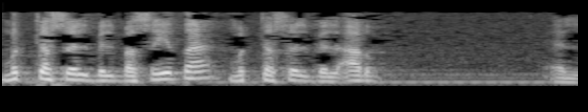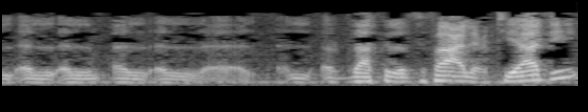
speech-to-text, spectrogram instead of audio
متصل بالبسيطة متصل بالأرض ذات الارتفاع الاعتيادي.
